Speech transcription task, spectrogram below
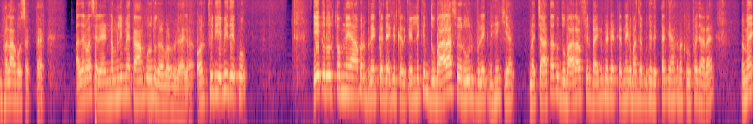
भला हो सकता है। अदरवाइज़ रैंडमली मैं काम करूँ तो गड़बड़ हो जाएगा। और फिर ये भी देखो, एक रूल तो हमने यहाँ पर ब्रेक कर दिया एग्जिट करके, लेकिन दोबारा से रूल ब्रेक नहीं किया। मैं चाहता तो दोबारा फिर बैंक ट्रेड करने के बाद जब मुझे दिखता कि यहाँ से ऊपर जा रहा है तो मैं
